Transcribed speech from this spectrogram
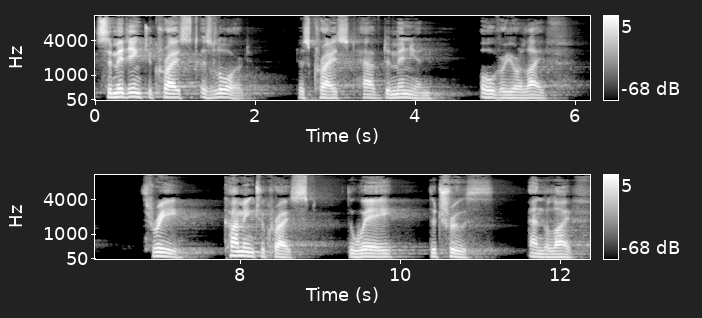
submitting to Christ as Lord. Does Christ have dominion over your life? Three, coming to Christ, the way, the truth, and the life.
